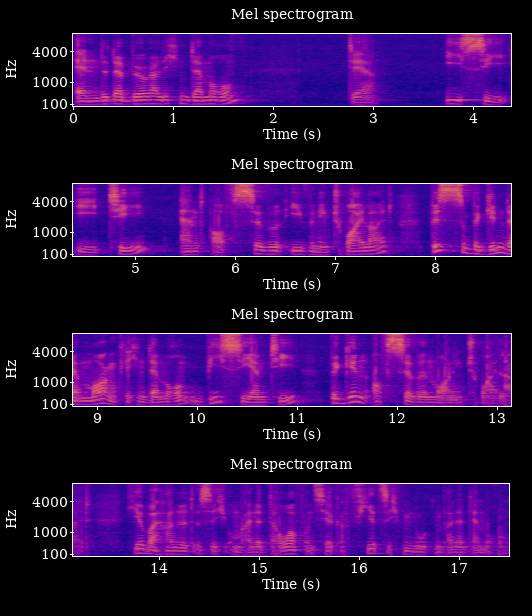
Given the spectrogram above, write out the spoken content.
Ende der bürgerlichen Dämmerung, der ECET, End of Civil Evening Twilight, bis zum Beginn der morgendlichen Dämmerung, BCMT, Begin of Civil Morning Twilight. Hierbei handelt es sich um eine Dauer von ca. 40 Minuten bei der Dämmerung.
